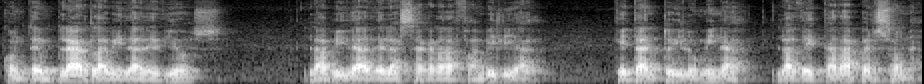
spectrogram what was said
Contemplar la vida de Dios, la vida de la Sagrada Familia, que tanto ilumina la de cada persona.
